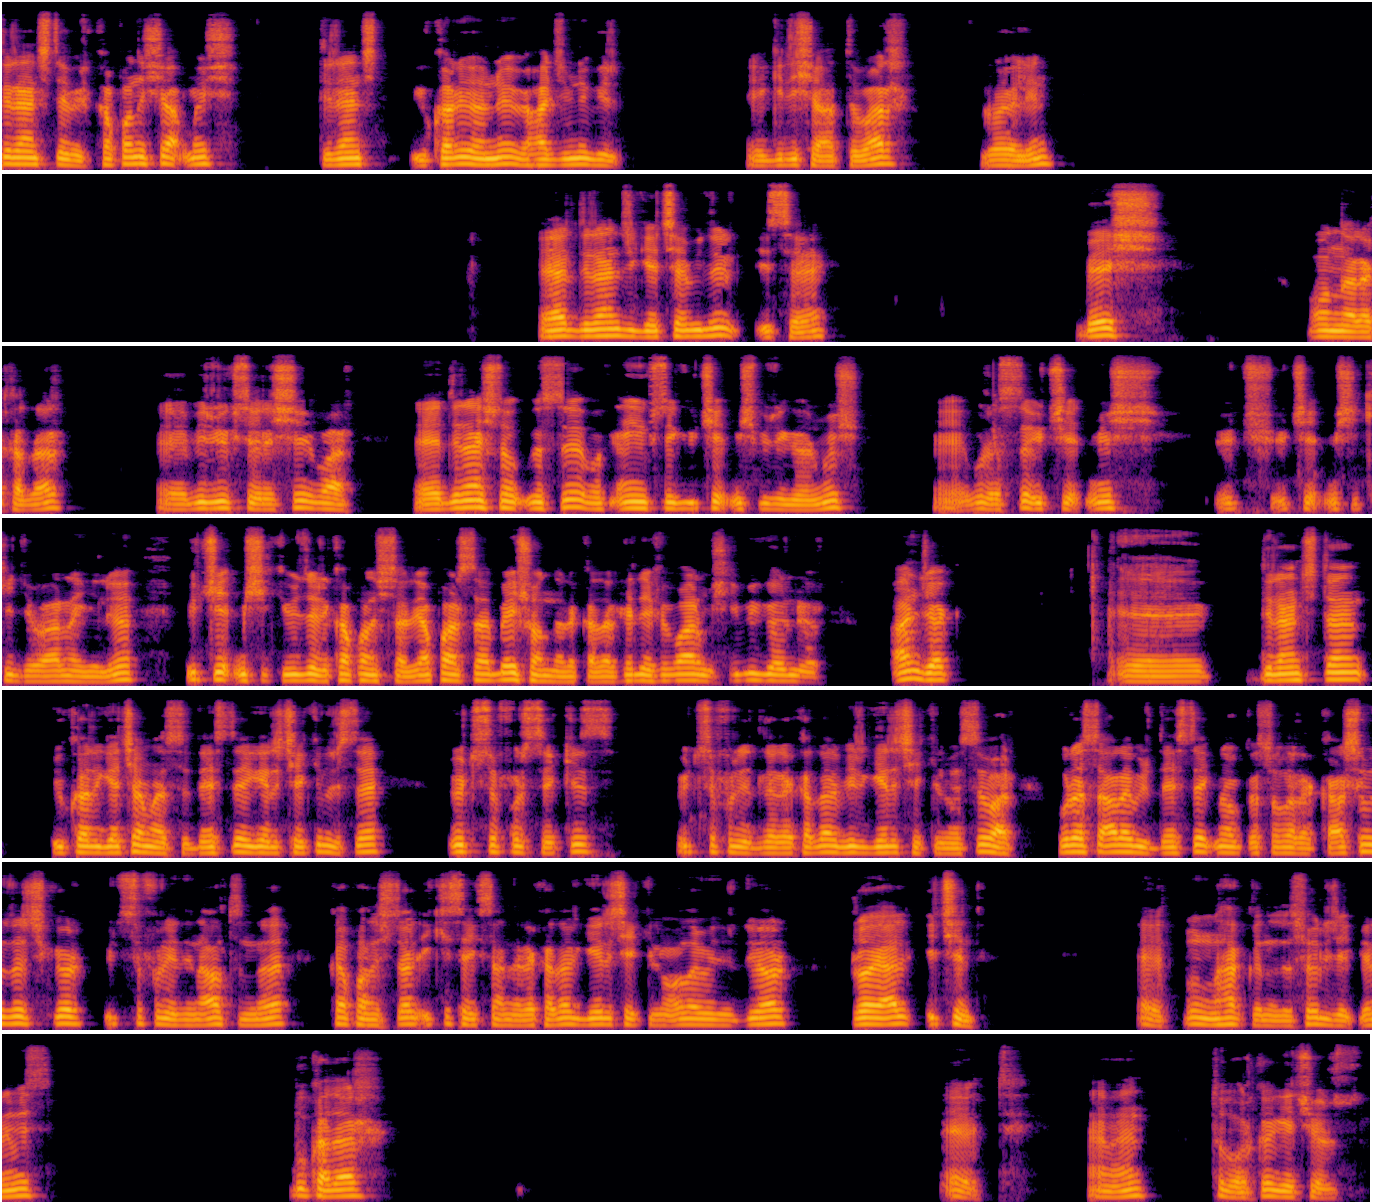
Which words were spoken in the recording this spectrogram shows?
dirençte bir kapanış yapmış. Direnç yukarı yönlü ve hacimli bir e, gidişatı var. Royal'in. Eğer direnci geçebilir ise 5 onlara kadar e, bir yükselişi var. E, direnç noktası bak en yüksek 3.71'i görmüş. E, burası da 3.70 3 3.72 civarına geliyor. 3.72 üzeri kapanışlar yaparsa 5 onlara kadar hedefi varmış gibi görünüyor. Ancak e, dirençten yukarı geçemezse, desteğe geri çekilirse 3.08 3.07'lere kadar bir geri çekilmesi var. Burası ara bir destek noktası olarak karşımıza çıkıyor. 3.07'nin altında kapanışlar 2.80'lere kadar geri çekilme olabilir diyor Royal için. Evet bunun hakkında da söyleyeceklerimiz bu kadar. Evet hemen Tuborg'a geçiyoruz.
